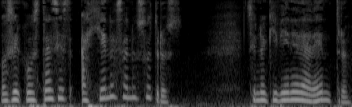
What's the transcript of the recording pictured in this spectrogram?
o circunstancias ajenas a nosotros, sino que viene de adentro,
